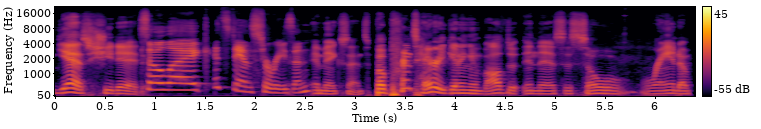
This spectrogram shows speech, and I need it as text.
Yes, she did. So like, it stands to reason. it makes sense. But Prince Harry getting involved in this is so random.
